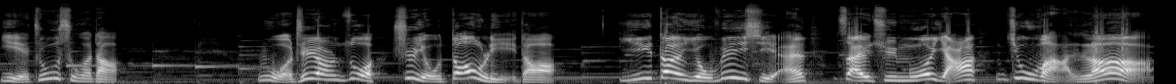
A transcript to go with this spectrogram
野猪说道：“我这样做是有道理的，一旦有危险，再去磨牙就晚了。”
